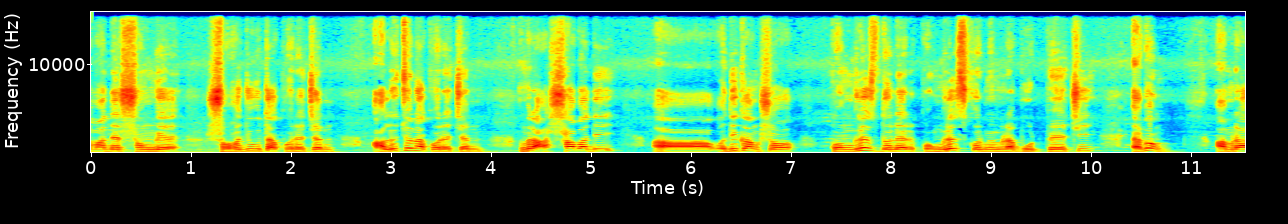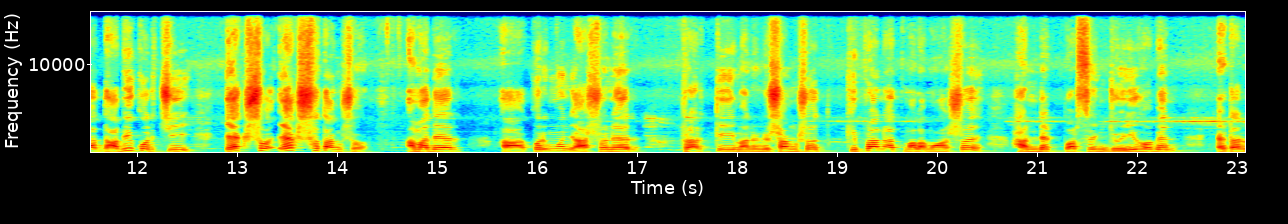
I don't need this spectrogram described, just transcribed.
আমাদের সঙ্গে সহযোগিতা করেছেন, আলোচনা করেছেন আমরা আশাবাদী অধিকাংশ কংগ্রেস দলের কংগ্রেস কর্মীরা ভোট পেয়েছি এবং আমরা দাবি করছি একশো এক শতাংশ আমাদের করিমগঞ্জ আসনের প্রার্থী মাননীয় সাংসদ কৃপানাথ মালা মহাশয় হান্ড্রেড পারসেন্ট জয়ী হবেন। এটার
